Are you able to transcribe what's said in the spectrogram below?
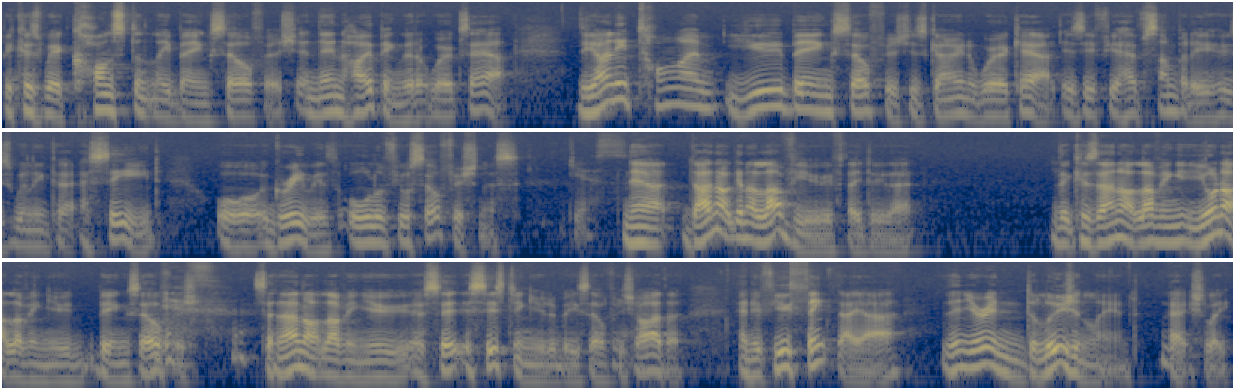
because we're constantly being selfish and then hoping that it works out. The only time you being selfish is going to work out is if you have somebody who's willing to accede or agree with all of your selfishness. Yes. Now, they're not going to love you if they do that because they're not loving you. You're not loving you being selfish. Yes. So they're not loving you, assisting you to be selfish Yeah. either. And if you think they are, then you're in delusion land, actually.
